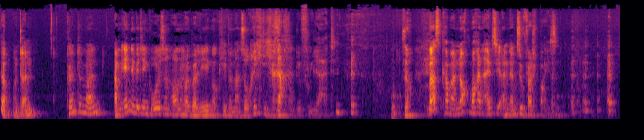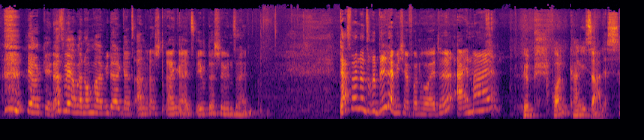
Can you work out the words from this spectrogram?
Ja, und dann könnte man am Ende mit den Größeren auch nochmal überlegen, okay, wenn man so richtig Rachegefühle hat. So, was kann man noch machen, als die anderen zu verspeisen? Ja, okay, das wäre aber nochmal wieder ein ganz anderer Strang als eben das Schönsein. Das waren unsere Bilderbücher von heute. Einmal, Hübsch von Canizales.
